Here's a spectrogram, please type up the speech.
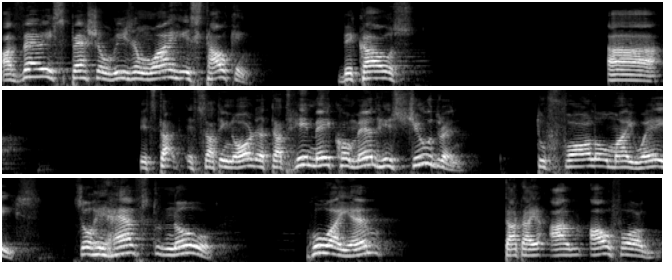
a very special reason why he's talking. Because uh, it's, that, it's that in order that he may command his children to follow my ways. So he has to know who I am, that I am all for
